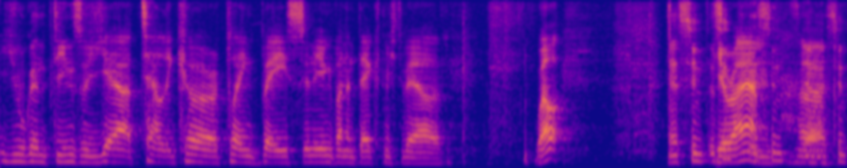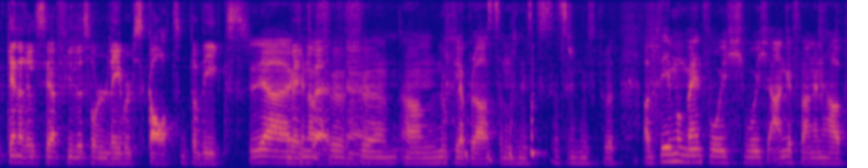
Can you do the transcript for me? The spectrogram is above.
Jugendding, so, yeah, Tally Kurt playing Bass und irgendwann entdeckt mich wer. Well, es sind, es, sind, es, sind, ja, es sind, generell sehr viele so Label Scouts unterwegs. Ja, genau, weltweit. genau, für, für ähm, Nuclear Blast hat es nicht, nicht gehört. Aber dem Moment, wo ich, wo ich angefangen habe,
